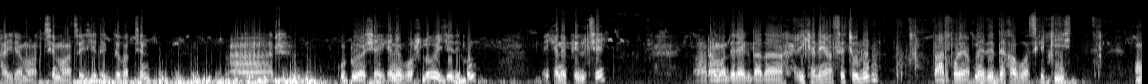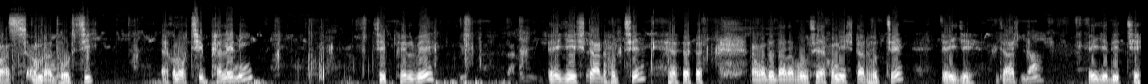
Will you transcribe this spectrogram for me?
ভাইরা মারছে মাছ, এই যে দেখতে পাচ্ছেন। আর কুটু এসে এখানে বসল, এই যে দেখুন, এখানে ফেলছে। আর আমাদের এক দাদা এখানে আছে চলুন। তারপরে আপনাদের দেখাবো আজকে কি মাছ আমরা ধরছি। এখনও ছিপ ফেলেনি। ছিপ ফেলবে। এই যে স্টার্ট হচ্ছে। আমাদের দাদা বলছে এখনই স্টার্ট হচ্ছে। এই যে জাস্ট এই যে দিচ্ছে।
